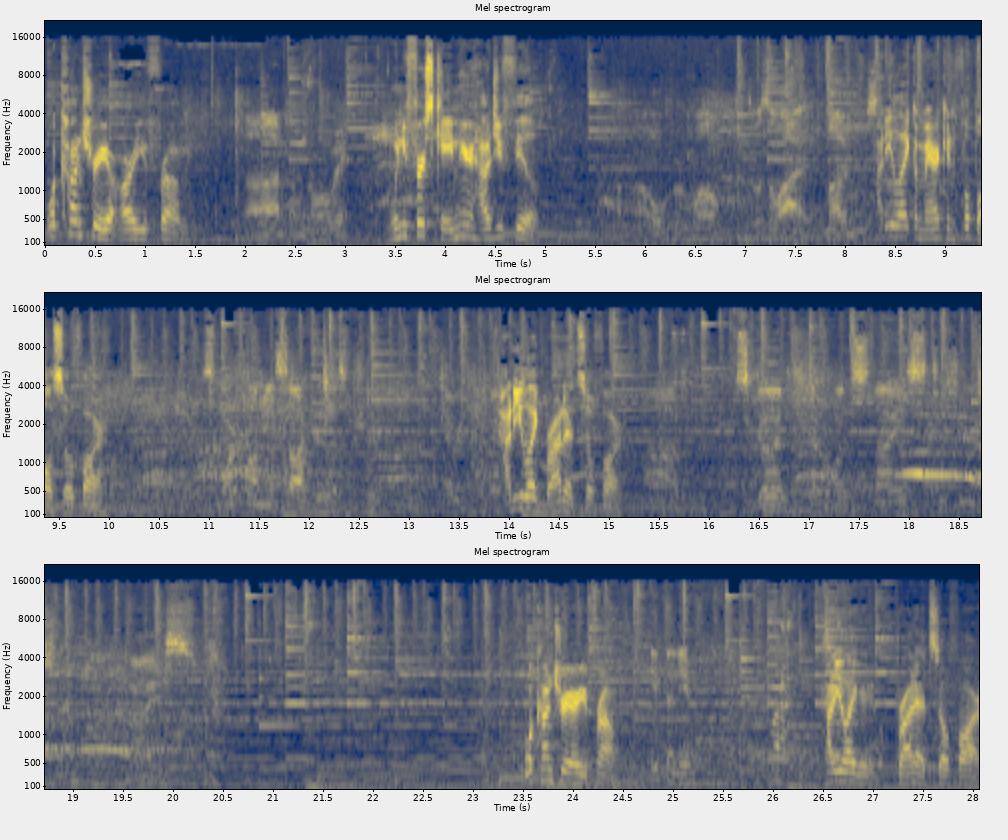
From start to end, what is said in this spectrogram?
What country are you from? Uh, I'm from Norway. When you first came here, how'd you feel? Uh, overwhelmed. It was a lot, a lot of new stuff. How do you like American football so far? It's more fun than soccer, that's for sure. How do you like Brodhead so far? Uh, it's good. Everyone's nice. Teachers are nice. What country are you from? Italy. Why? How do you like Brodhead so far?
